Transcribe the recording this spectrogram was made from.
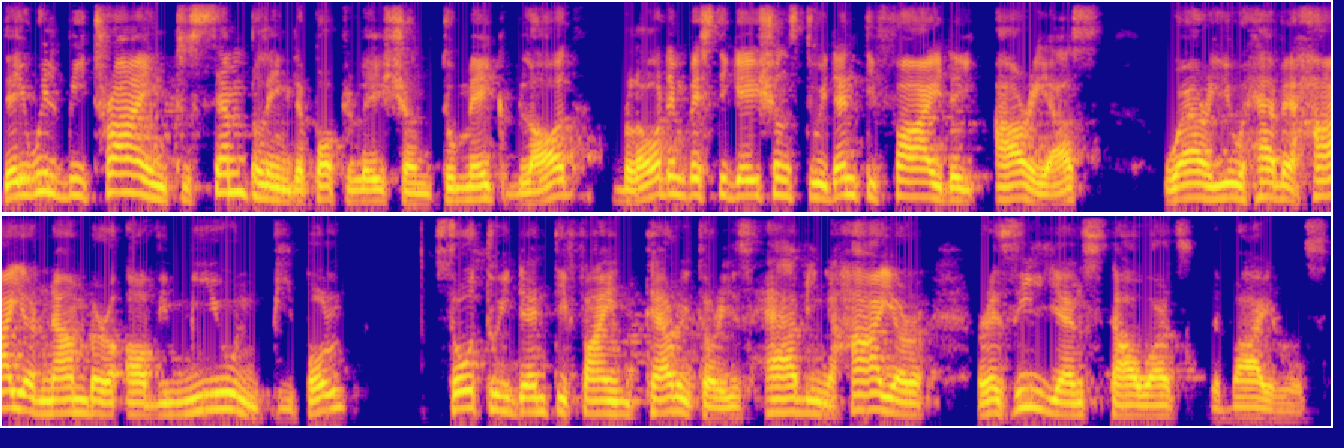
They will be trying to sampling the population to make blood blood investigations to identify the areas where you have a higher number of immune people, so to identifying territories having higher resilience towards the virus.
